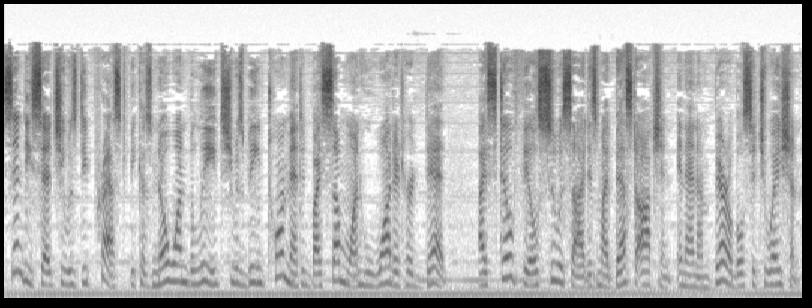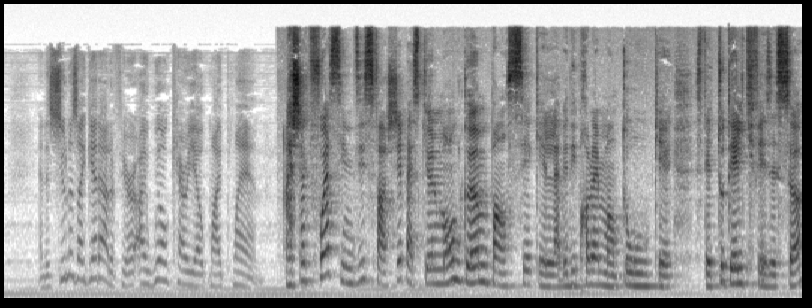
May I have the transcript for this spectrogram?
Cindy said she was depressed because no one believed she was being tormented by someone who wanted her dead. I still feel suicide is my best option in an unbearable situation. And as soon as I get out of here, I will carry out my plan. À chaque fois, Cindy se fâchait parce que le monde comme pensait qu'elle avait des problèmes mentaux, que c'était toute elle qui faisait ça.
